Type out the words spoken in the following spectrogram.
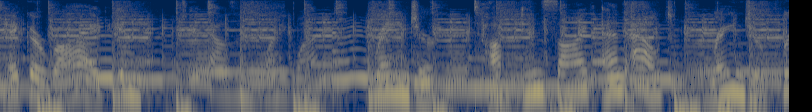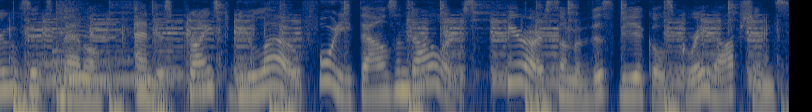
Take a ride in 2021 Ranger. Tough inside and out, Ranger proves its mettle and is priced below $40,000. Here are some of this vehicle's great options.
